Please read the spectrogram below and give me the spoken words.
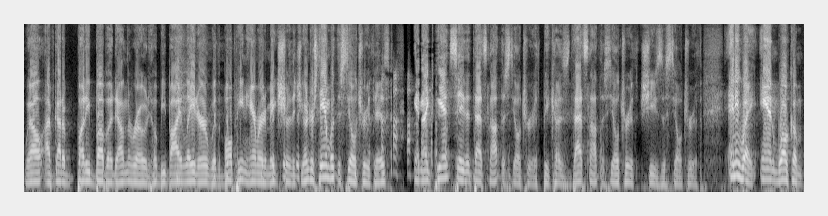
well, I've got a buddy Bubba down the road. He'll be by later with a ball peen hammer to make sure that you understand what the Steel Truth is. And I can't say that that's not the Steel Truth because that's not the Steel Truth. She's the Steel Truth. Anyway, Ann, welcome.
